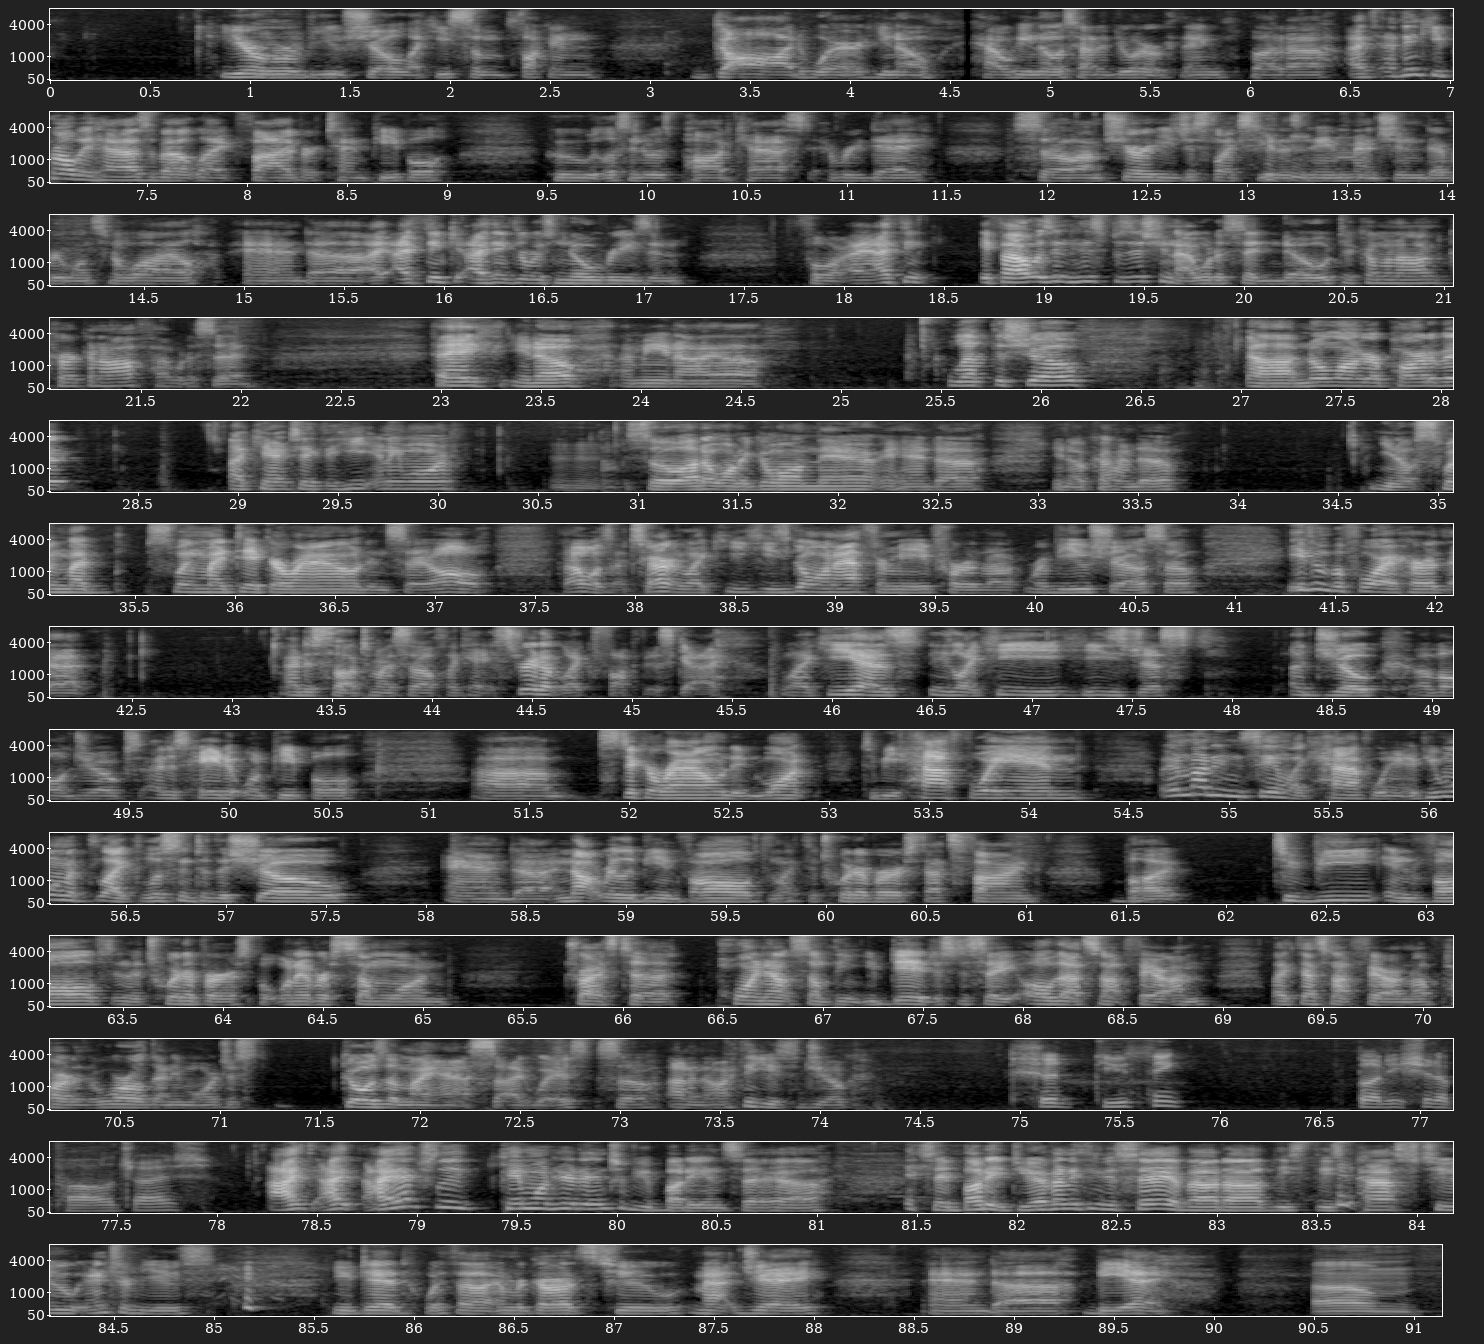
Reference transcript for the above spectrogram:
your review show. Like he's some fucking god where, you know, how he knows how to do everything. But uh, I, I think he probably has about like five or 10 people who listen to his podcast every day. So I'm sure he just likes to get his name mentioned every once in a while. And uh, I, I think I think there was no reason for. I, I think if I was in his position, I would have said no to coming on Kirkenoff. I would have said, "Hey, you know, I mean, I uh, left the show, uh, no longer a part of it. I can't take the heat anymore, so I don't want to go on there and uh, you know, kind of." You know, swing my swing my dick around and say, "Oh, that was a turd." Like he, he's going after me for the review show. So, even before I heard that, I just thought to myself, like, hey, straight up, like, fuck this guy. Like, he has, he, like, he, he's just a joke of all jokes. I just hate it when people um, stick around and want to be halfway in. I'm not even saying like halfway in. If you want to like listen to the show and uh, not really be involved in like the Twitterverse, that's fine. But to be involved in the Twitterverse, but whenever someone tries to point out something you did just to say, "Oh, that's not fair." I'm like, "That's not fair. I'm not part of the world anymore." Just goes up my ass sideways. So I don't know. I think he's a joke. Should do you think Buddy should apologize? I, I, I actually came on here to interview Buddy and say, uh, say, Buddy, do you have anything to say about uh, these these past two interviews you did with uh, in regards to Matt J and uh, BA? Um,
